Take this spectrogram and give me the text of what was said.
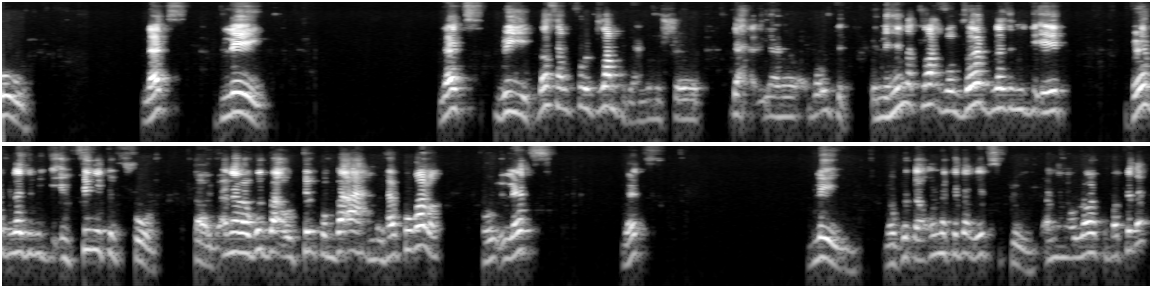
go let's play let's read مثلا for example يعني مش يعني بقول كده. إن هنا تلاحظوا ال verb لازم يجي إيه؟ verb لازم يجي infinitive form طيب أنا لو جيت بقى قلت لكم بقى هعملها لكم غلط. let's let's play لو كده قلنا كده let's play أنا هقول لكم بقى كده.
